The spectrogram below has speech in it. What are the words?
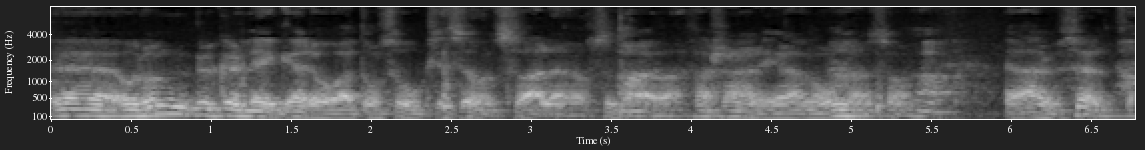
Eh, och de brukade lägga då att de sågs i Sundsvall något sånt där. Va? Farsan hade hela Norrland som ja. Arvsfält. va.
